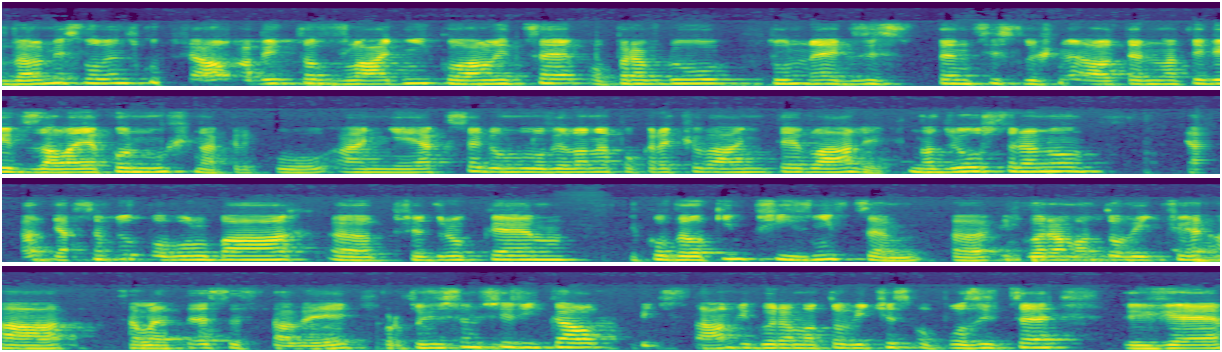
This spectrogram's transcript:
velmi Slovensku přál, aby to vládní koalice opravdu tu neexistenci slušné alternativy vzala jako nůž na krku a nějak se domluvila na pokračování té vlády. Na druhou stranu, já, já jsem byl po volbách eh, před rokem jako velkým příznivcem eh, Igora Matoviče a celé té sestavy, protože jsem si říkal, byť sám Igora Matoviče z opozice, že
